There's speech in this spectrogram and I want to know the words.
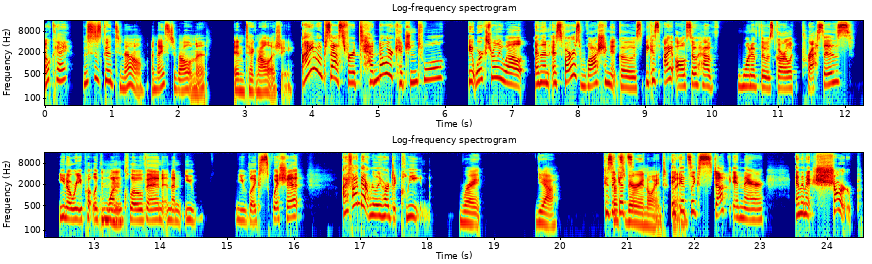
Okay. This is good to know. A nice development in technology. For a $10 kitchen tool. It works really well. And then as far as washing it goes, because I also have one of those garlic presses, you know, where you put like mm-hmm. one clove in and then you you like squish it. I find that really hard to clean. Right. Yeah. Because it gets very annoying. It gets like stuck in there and then it's sharp.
